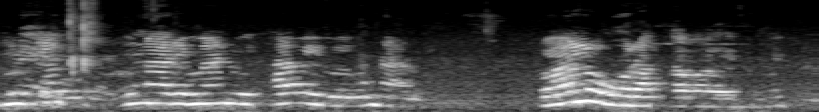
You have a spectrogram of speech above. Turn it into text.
ઉનાળી માંડવી ખાવી હોય, ઉનાળુ. વાલો ઓરા ખાવા હોય મિત્રો.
